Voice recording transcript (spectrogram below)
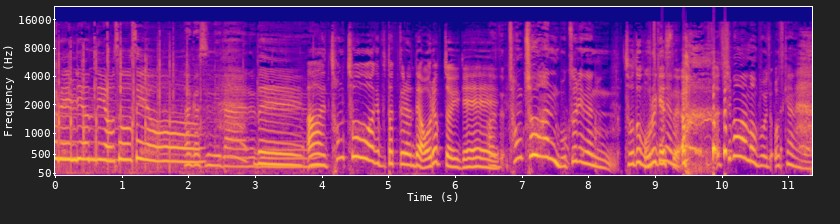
우리 엘리 언니 어서 오세요. 반갑습니다, 여러분. 네. 아, 청초하게 부탁드렸는데 어렵죠, 이게. 아, 청초한 목소리는 저도 모르겠어요. 시범 한번 보여줘. 어떻게 하는 거예요?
